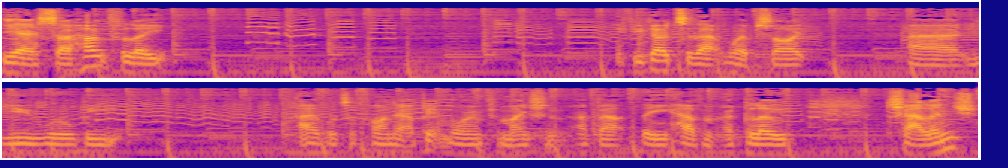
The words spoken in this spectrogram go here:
yeah, so hopefully, if you go to that website, uh, you will be able to find out a bit more information about the Haven't a Glue challenge.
